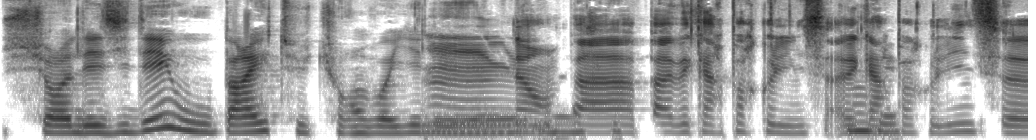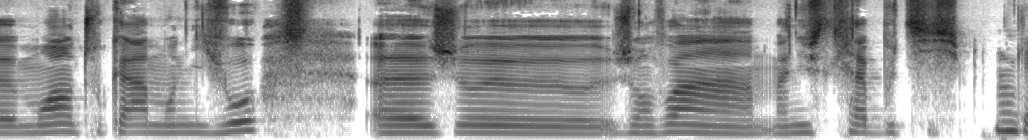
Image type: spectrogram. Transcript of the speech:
sur les idées ou pareil tu tu renvoyais les Mmh, non, pas pas avec HarperCollins. Avec OK. HarperCollins, moi en tout cas à mon niveau, je j'envoie un manuscrit abouti. OK.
